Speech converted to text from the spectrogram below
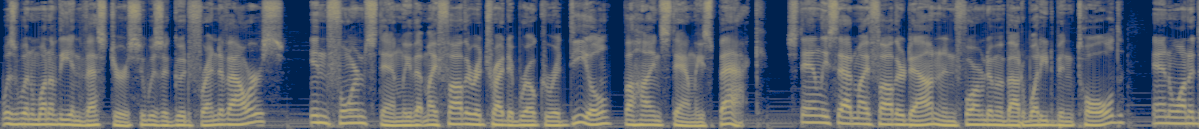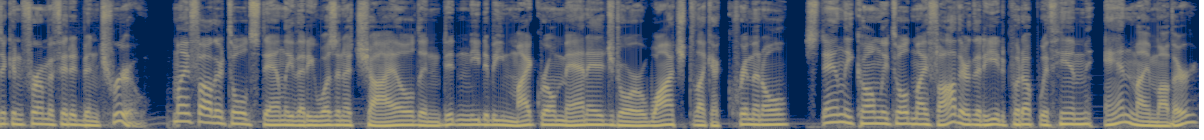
was when one of the investors, who was a good friend of ours, informed Stanley that my father had tried to broker a deal behind Stanley's back. Stanley sat my father down and informed him about what he'd been told and wanted to confirm if it had been true. My father told Stanley that he wasn't a child and didn't need to be micromanaged or watched like a criminal. Stanley calmly told my father that he had put up with him and my mother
